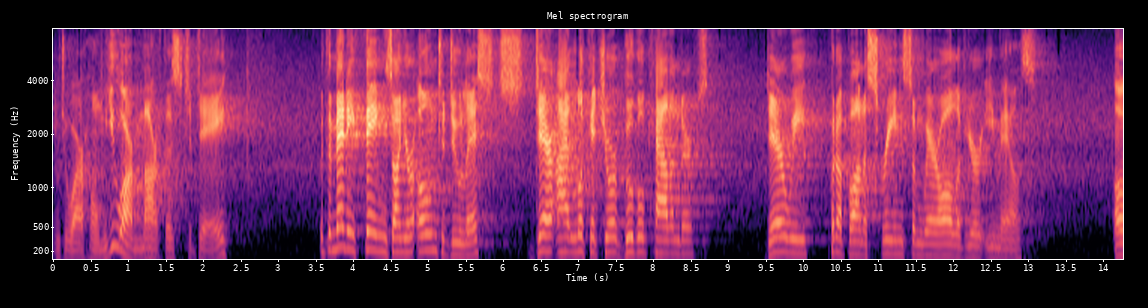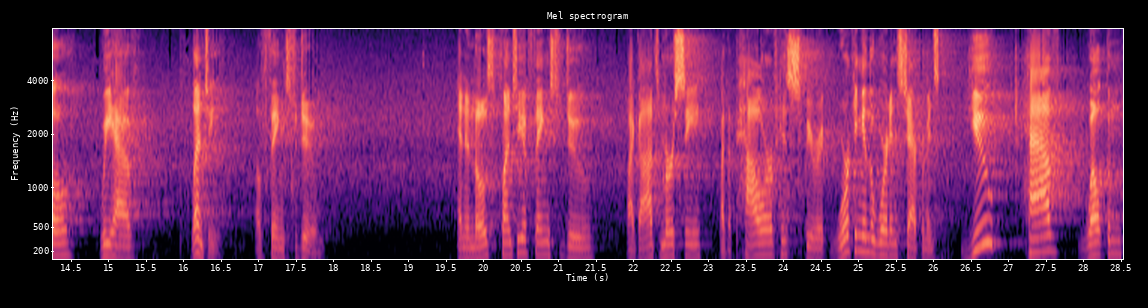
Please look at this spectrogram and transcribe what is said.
into our home. You are Martha's today. With the many things on your own to do lists, dare I look at your Google calendars? Dare we put up on a screen somewhere all of your emails? Oh, we have plenty of things to do. And in those plenty of things to do, by God's mercy, by the power of His Spirit, working in the Word and sacraments, you have welcomed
